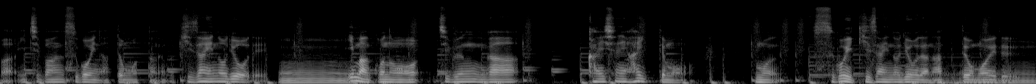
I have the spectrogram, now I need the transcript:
が一番すごいなって思ったのが機材の量で。うん。今この自分が会社に入ってももうすごい機材の量だなって思えるうん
